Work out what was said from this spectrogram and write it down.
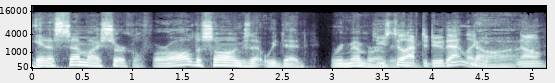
in a semicircle for all the songs that we did. Remember? Do you still have to do that? Like, No, uh, no.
